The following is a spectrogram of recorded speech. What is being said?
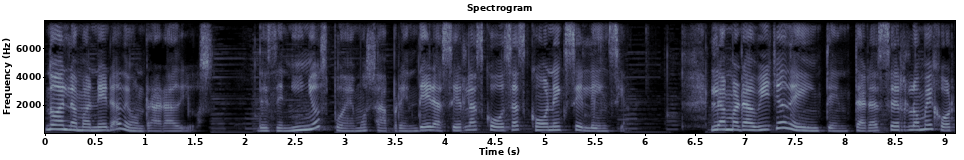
no es la manera de honrar a Dios. Desde niños podemos aprender a hacer las cosas con excelencia. La maravilla de intentar hacerlo mejor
